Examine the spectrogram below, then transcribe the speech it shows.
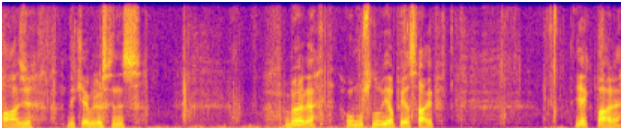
ağacı dikebilirsiniz. Böyle humuslu bir yapıya sahip yekpare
